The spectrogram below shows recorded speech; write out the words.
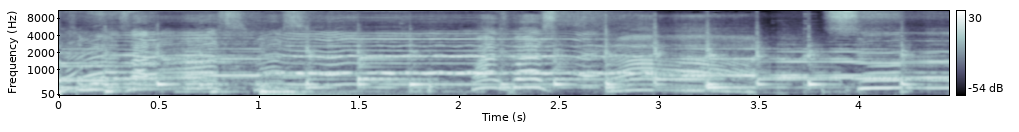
Sebelah sana Mas, Mas. Mas, Mas. Nah.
